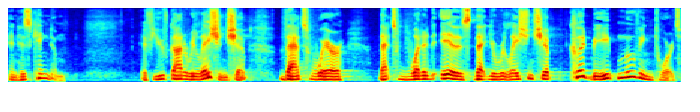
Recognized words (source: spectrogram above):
in his kingdom. If you've got a relationship, that's where, that's what it is that your relationship could be moving towards.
